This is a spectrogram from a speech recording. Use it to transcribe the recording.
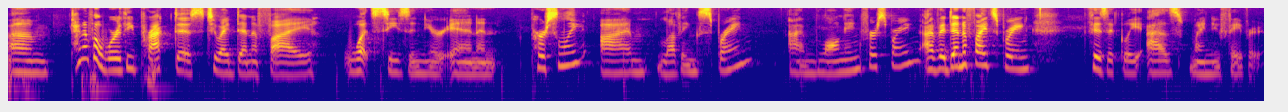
um, kind of a worthy practice to identify what season you're in and personally i'm loving spring i'm longing for spring i've identified spring physically as my new favorite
